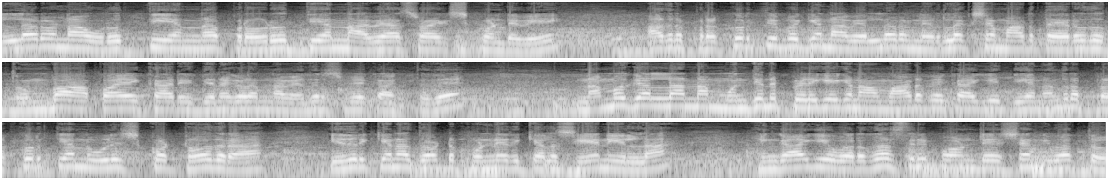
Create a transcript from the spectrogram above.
ಎಲ್ಲರೂ ನಾವು ವೃತ್ತಿಯನ್ನು, ಪ್ರವೃತ್ತಿಯನ್ನು ಹವ್ಯಾಸವಾಗಿಸ್ಕೊಂಡಿವಿ. ಆದರೆ ಪ್ರಕೃತಿ ಬಗ್ಗೆ ನಾವೆಲ್ಲರೂ ನಿರ್ಲಕ್ಷ್ಯ ಮಾಡ್ತಾ ಇರೋದು ತುಂಬ ಅಪಾಯಕಾರಿ ದಿನಗಳನ್ನು ನಾವು ಎದುರಿಸಬೇಕಾಗ್ತದೆ. ನಮಗೆಲ್ಲ ನಮ್ಮ ಮುಂದಿನ ಪೀಳಿಗೆಗೆ ನಾವು ಮಾಡಬೇಕಾಗಿದ್ದು ಏನಂದ್ರೆ ಪ್ರಕೃತಿಯನ್ನು ಉಳಿಸಿಕೊಟ್ಟು ಹೋದ್ರೆ ಇದಕ್ಕಿಂತ ದೊಡ್ಡ ಪುಣ್ಯದ ಕೆಲಸ ಏನಿಲ್ಲ ಹೀಗಾಗಿ ವರದಶ್ರೀ ಫೌಂಡೇಶನ್ ಇವತ್ತು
